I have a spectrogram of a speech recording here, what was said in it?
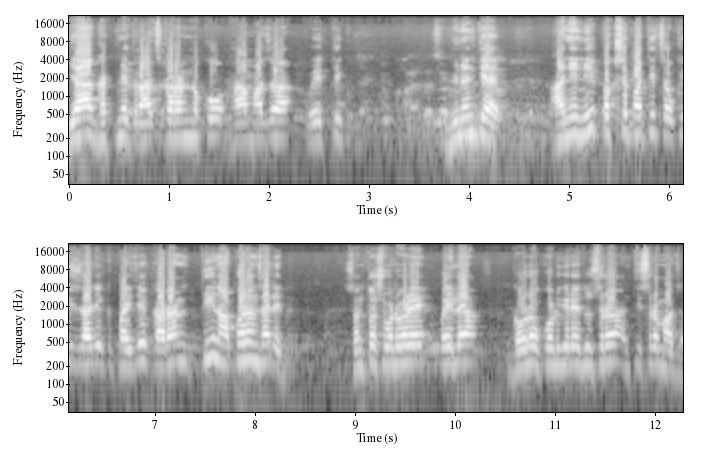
या घटनेत राजकारण नको. हा माझा वैयक्तिक विनंती आहे. आणि निपक्षपाती चौकशी झाली पाहिजे कारण तीन अपहरण झालेत. संतोष वडवळे पहिलं गौरव कोडगिरे दुसरं आणि तिसरं माझं.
